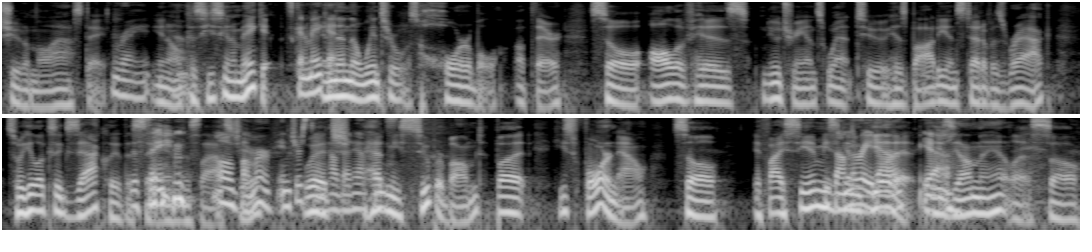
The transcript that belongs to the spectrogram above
shoot him the last day. Right. You know, yeah. because he's going to make it. It's going to make and it. And then the winter was horrible up there. So all of his nutrients went to his body instead of his rack. So he looks exactly the, The same, same. this oh, last Oh, year. bummer. Interesting how that that Had me super bummed, but he's four now. So if I see him, he's, He's on the radar. get it. Yeah. He's on the hit list. So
